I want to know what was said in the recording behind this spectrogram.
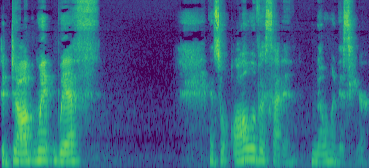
the dog went with. And so all of a sudden, no one is here.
